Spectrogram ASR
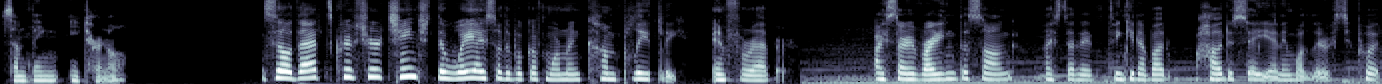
something eternal. So that scripture changed the way I saw the Book of Mormon completely and forever. I started writing the song. I started thinking about how to say it and what lyrics to put.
